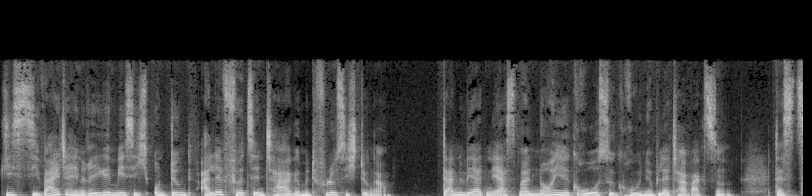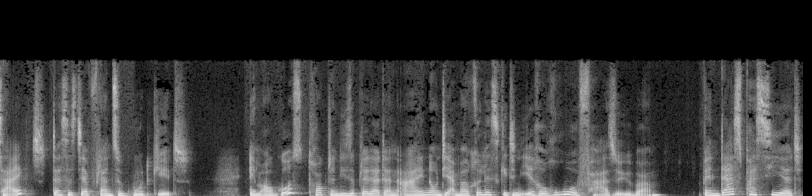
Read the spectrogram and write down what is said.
Gießt sie weiterhin regelmäßig und düngt alle 14 Tage mit Flüssigdünger. Dann werden erstmal neue große grüne Blätter wachsen. Das zeigt, dass es der Pflanze gut geht. Im August trocknen diese Blätter dann ein und die Amaryllis geht in ihre Ruhephase über. Wenn das passiert,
